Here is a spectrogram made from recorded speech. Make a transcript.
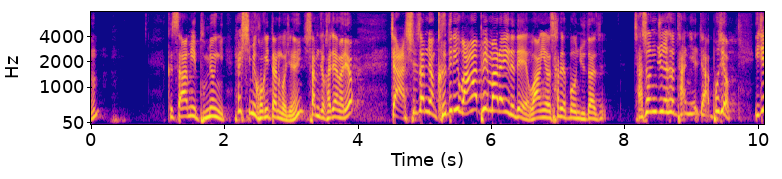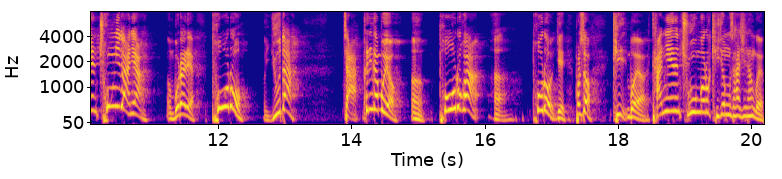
응? 그 싸움이 분명히 핵심이 거기 있다는 거죠. 13절 가자 말이요. 자, 13장 그들이 왕 앞에 말하 이르되 왕이여 사려본 유다 자손 중에서 다니엘 자 보세요. 이젠 총리도 아니야. 어, 뭐라 그래요? 포로 유다. 자, 그러니까 뭐요? 어, 포로가 어, 포로 이제 벌써 기, 뭐야? 다니엘은 죽은 거로 기정사실한 거예요.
